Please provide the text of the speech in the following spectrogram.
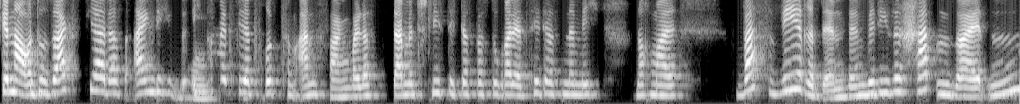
Genau, und du sagst ja, dass eigentlich, ich komme jetzt wieder zurück zum Anfang, weil das damit schließt sich das, was du gerade erzählt hast, nämlich nochmal, was wäre denn, wenn wir diese Schattenseiten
